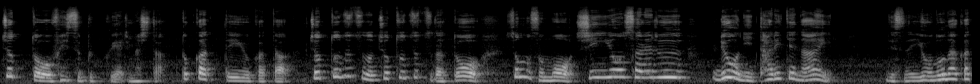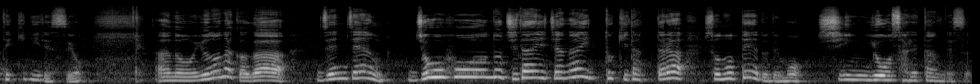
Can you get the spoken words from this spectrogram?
ちょっとフェイスブックやりました。とかっていう方ちょっとずつのちょっとずつだとそもそも信用される量に足りてない。ですね世の中的にですよ。あの世の中が全然情報の時代じゃない時だったらその程度でも信用されたんです。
